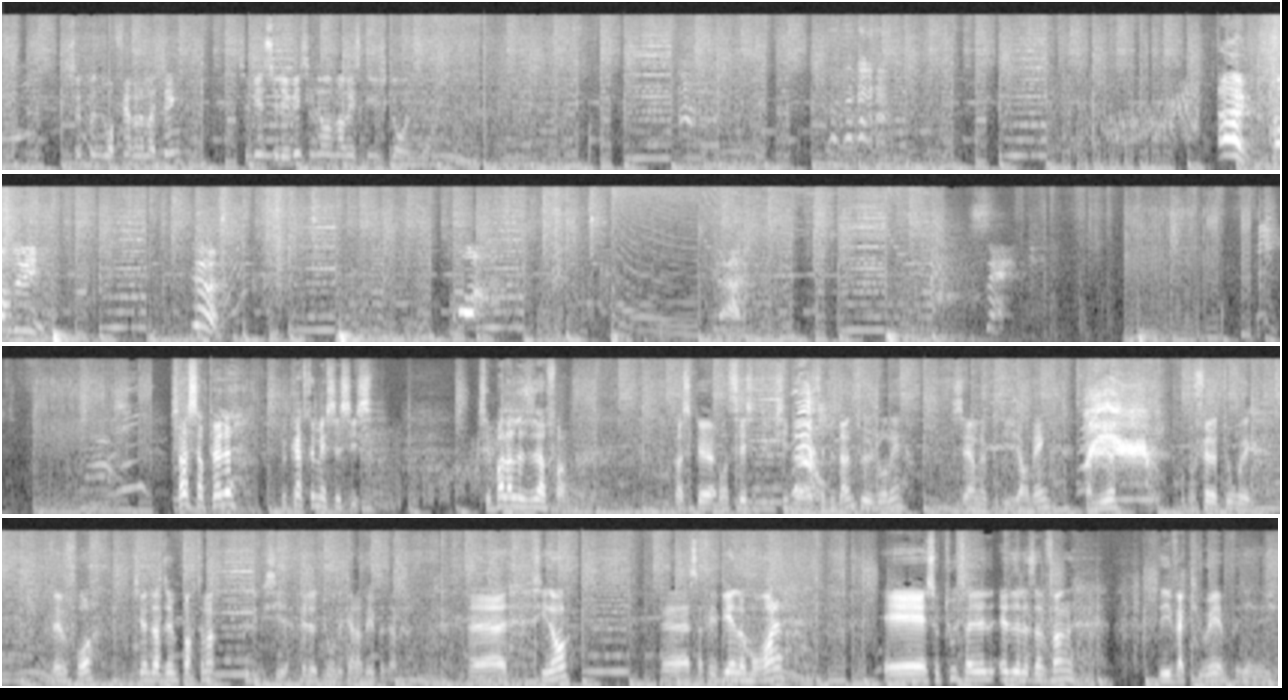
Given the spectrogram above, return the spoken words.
ce qu'on doit faire le matin, c'est bien se lever, sinon on va rester jusqu'à 11 de lit. Ça s'appelle le quatrième exercice. C'est balader les enfants. Parce qu'on sait c'est difficile de rester dedans toute la journée. C'est un petit jardin, tant mieux. On peut faire le tour 20 fois. Si on est dans un appartement, plus difficile. Fais le tour de canapé peut-être. Euh, sinon, euh, ça fait bien le moral. Et surtout, ça aide les enfants d'évacuer un peu d'énergie.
